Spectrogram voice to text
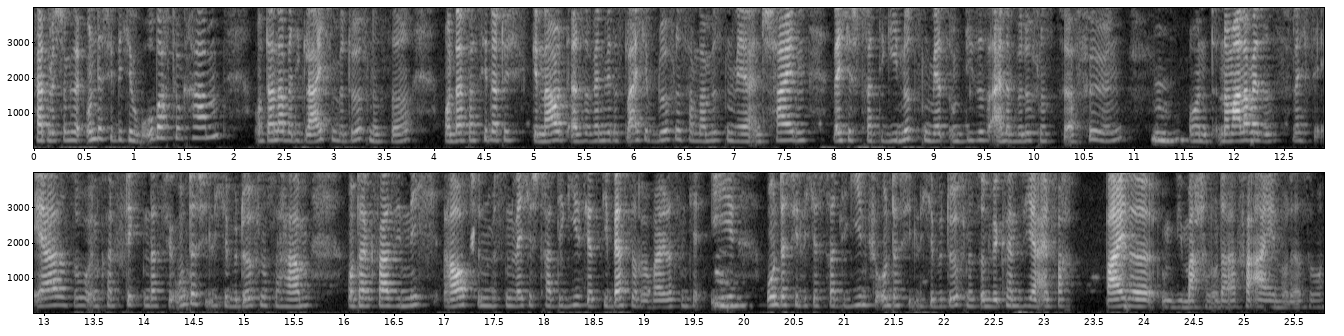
hatten wir schon gesagt, unterschiedliche Beobachtungen haben und dann aber die gleichen Bedürfnisse. Und dann passiert natürlich genau, also wenn wir das gleiche Bedürfnis haben, dann müssen wir entscheiden, welche Strategie nutzen wir jetzt, um dieses eine Bedürfnis zu erfüllen. Mhm. Und normalerweise ist es vielleicht eher so in Konflikten, dass wir unterschiedliche Bedürfnisse haben und dann quasi nicht rausfinden müssen, welche Strategie ist jetzt die bessere, weil das sind ja eh mhm. unterschiedliche Strategien für unterschiedliche Bedürfnisse und wir können sie ja einfach beide irgendwie machen oder vereinen oder so.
